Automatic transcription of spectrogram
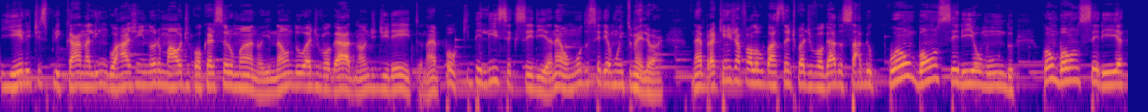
e ele te explicar na linguagem normal de qualquer ser humano e não do advogado, não de direito, né? Pô, que delícia que seria, né? O mundo seria muito melhor, né? Para quem já falou bastante com advogado, sabe o quão bom seria o mundo quão bom seria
